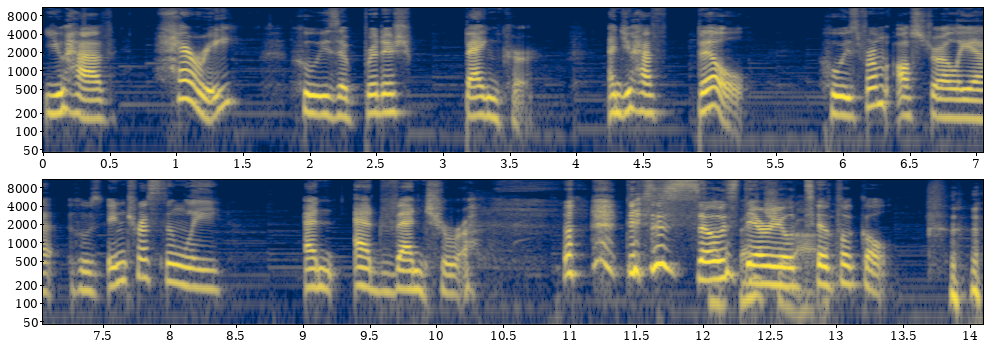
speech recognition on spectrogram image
You have Harry, who is a British banker, and you have Bill, who is from Australia, who's interestingly an adventurer. this is so Adventurer. stereotypical.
